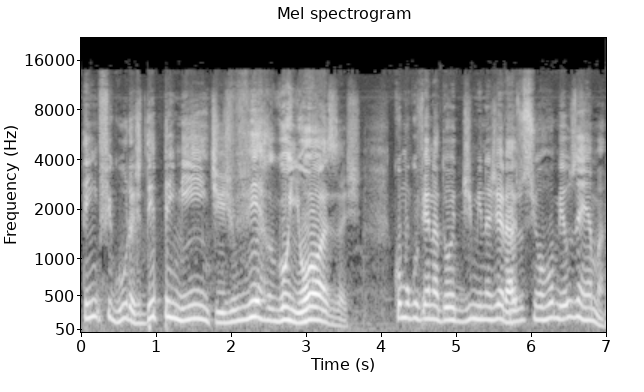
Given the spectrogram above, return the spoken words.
tem figuras deprimentes, vergonhosas como governador de Minas Gerais, o senhor Romeu Zema.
